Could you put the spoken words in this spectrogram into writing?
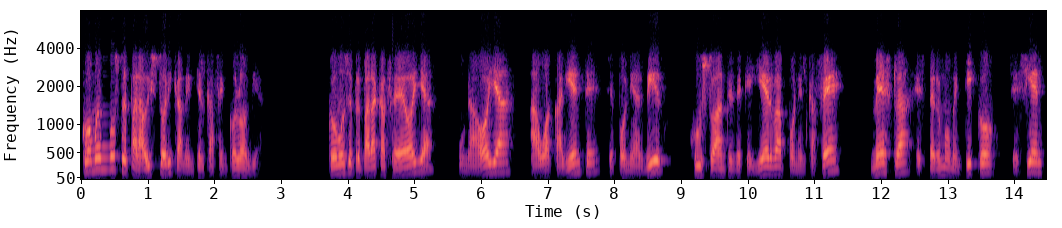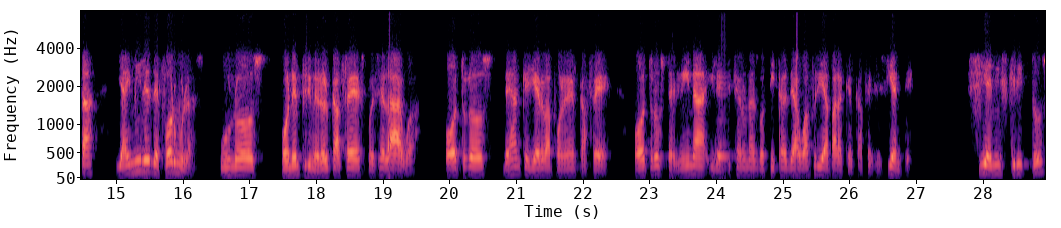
¿Cómo hemos preparado históricamente el café en Colombia? ¿Cómo se prepara café de olla? Una olla, agua caliente, se pone a hervir, justo antes de que hierva pone el café, mezcla, espera un momentico, se sienta y hay miles de fórmulas. Unos ponen primero el café, después el agua, otros dejan que hierva, ponen el café, otros termina y le echan unas goticas de agua fría para que el café se siente. 100 inscritos,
